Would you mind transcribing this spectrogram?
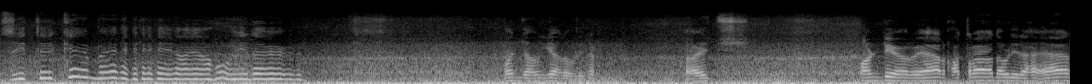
जीत के मैं आया हूँ बन जाऊँ क्या दौड़िन हैच अन्टीहरू यार खतरा दौडिरह यार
